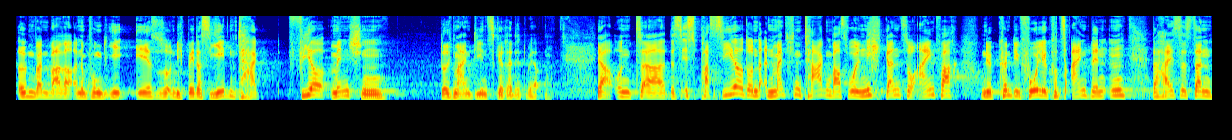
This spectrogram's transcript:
irgendwann war er an einem Punkt, Jesus und ich bete, dass jeden Tag vier Menschen durch meinen Dienst gerettet werden. Ja, und äh, das ist passiert und an manchen Tagen war es wohl nicht ganz so einfach und ihr könnt die Folie kurz einblenden. Da heißt es dann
